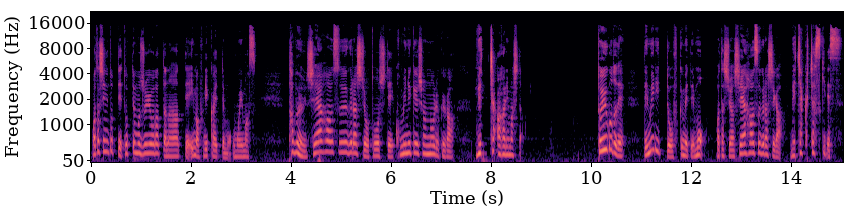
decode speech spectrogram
私にとってとっても重要だったなって今振り返っても思います。多分シェアハウス暮らしを通してコミュニケーション能力がめっちゃ上がりました。ということでデメリットを含めても私はシェアハウス暮らしがめちゃくちゃ好きです。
